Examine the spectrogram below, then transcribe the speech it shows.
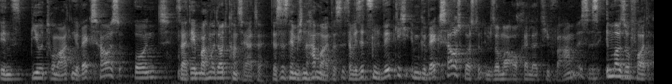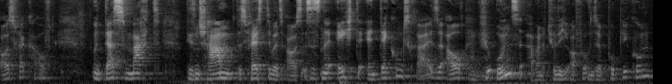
ins Biotomaten-Gewächshaus und seitdem machen wir dort Konzerte. Das ist nämlich ein Hammer. Das ist, wir sitzen wirklich im Gewächshaus, was dann im Sommer auch relativ warm ist. Es ist immer sofort ausverkauft. Und das macht diesen Charme des Festivals aus. Es ist eine echte Entdeckungsreise, auch für uns, aber natürlich auch für unser Publikum.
